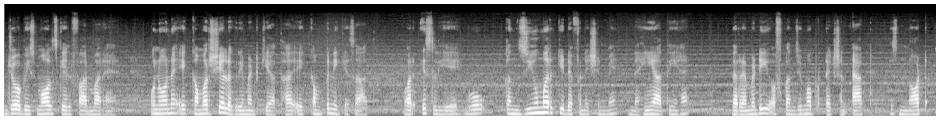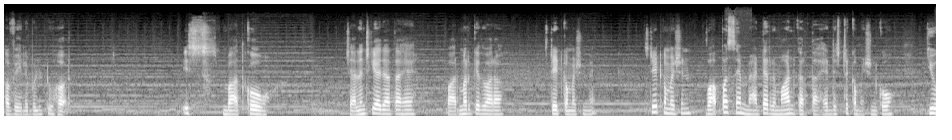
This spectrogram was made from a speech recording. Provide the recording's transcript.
जो अभी स्मॉल स्केल फार्मर हैं, उन्होंने एक कमर्शियल एग्रीमेंट किया था एक कंपनी के साथ। और इसलिए वो कंज्यूमर की डेफिनेशन में नहीं आती हैं। The remedy of consumer protection act is not available to her इस बात को चैलेंज किया जाता है फार्मर के द्वारा स्टेट कमीशन में। स्टेट कमीशन वापस से मैटर रिमांड करता है डिस्ट्रिक्ट कमीशन को कि you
